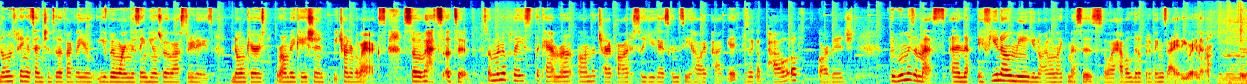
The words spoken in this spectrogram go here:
No one's paying attention to the fact that you you've been wearing the same heels for the last three days. No one cares. We're on vacation. We trying to relax. So that's a tip. So I'm gonna place the camera on the tripod so you guys can see how I pack it. It's like a pile of garbage. The room is a mess and if you know me, you know I don't like messes so I have a little bit of anxiety right now.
